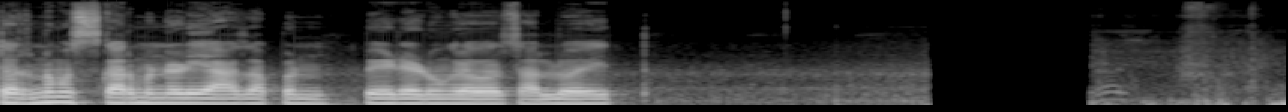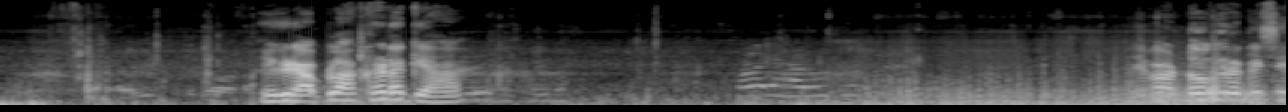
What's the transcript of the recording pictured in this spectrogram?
तर नमस्कार मंडळी आज आपण पेड्या डोंगरावर चाललो आहेत. इकडे आपला खडक आहे हा. हे डोंगर कसे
